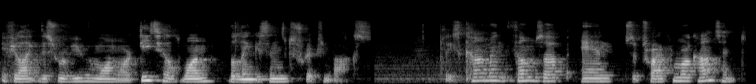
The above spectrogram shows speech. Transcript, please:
if you like this review and want a more detailed one, the link is in the description box. Please comment, thumbs up, and subscribe for more content.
